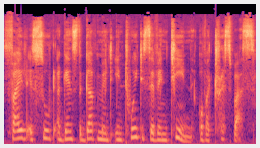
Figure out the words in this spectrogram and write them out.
filed a suit against the government in 2017 over trespass.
